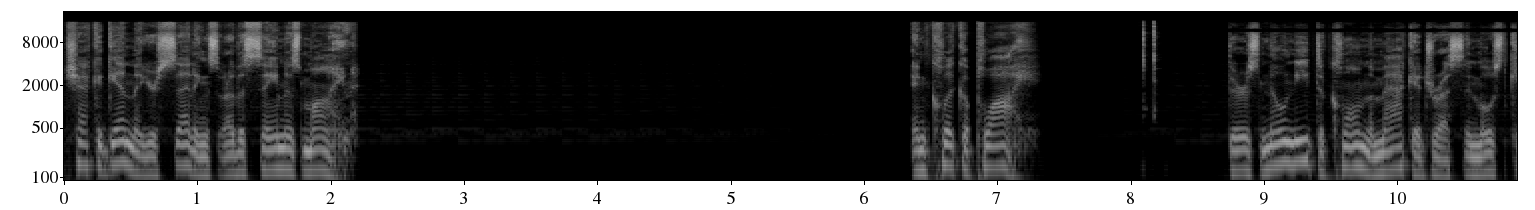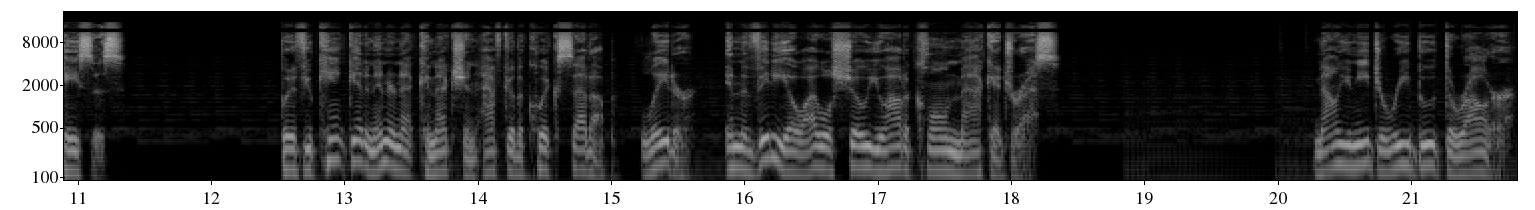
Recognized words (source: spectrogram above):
Check again that your settings are the same as mine. And click Apply there is no need to clone the MAC address in most cases. But if you can't get an internet connection after the quick setup, later, in the video I will show you how to clone MAC address. Now you need to reboot the router.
